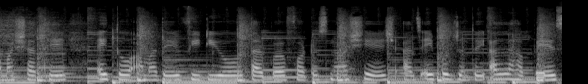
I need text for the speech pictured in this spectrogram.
আমার সাথে। এই তো আমাদের ভিডিও তারপর ফটোস নেওয়া শেষ। আজ এই পর্যন্তই। আল্লাহ হাফেজ।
